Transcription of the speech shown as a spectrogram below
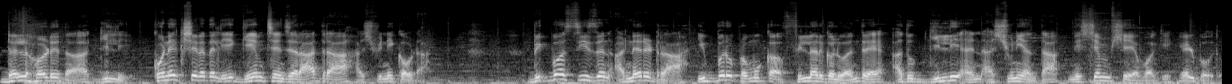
ಡಲ್ ಹೊಡೆದ ಗಿಲ್ಲಿ. ಕೊನೆ ಕ್ಷಣದಲ್ಲಿ ಗೇಮ್ ಚೇಂಜರ್ ಆದ್ರ Ashwini Gowda. Bigg Boss season ಹನ್ನೆರಡರ ಇಬ್ಬರು ಪ್ರಮುಖ ಫಿಲ್ಲರ್ಗಳು ಅಂದರೆ ಅದು ಗಿಲ್ಲಿ ಆ್ಯಂಡ್ ಅಶ್ವಿನಿ ಅಂತ ನಿಸ್ಸಂಶಯವಾಗಿ ಹೇಳ್ಬೋದು.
